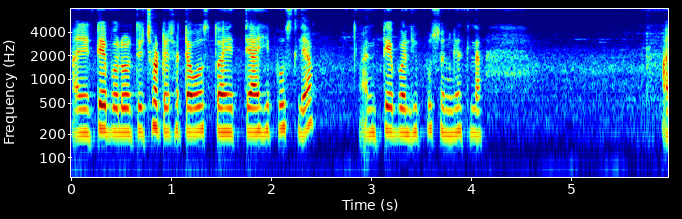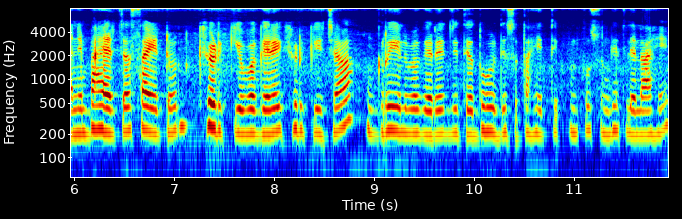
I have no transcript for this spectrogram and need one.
आणि टेबलवरती छोट्या छोट्या वस्तू आहेत त्याही पुसल्या आणि टेबलही पुसून घेतला. आणि बाहेरच्या साईडून खिडकी वगैरे खिडकीच्या ग्रिल वगैरे जिथे धूळ दिसत आहे ती पण पुसून घेतलेला आहे.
